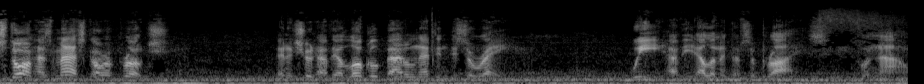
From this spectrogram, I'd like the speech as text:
Storm has masked our approach, and it should have their local battle net in disarray. We have the element of surprise, for now.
